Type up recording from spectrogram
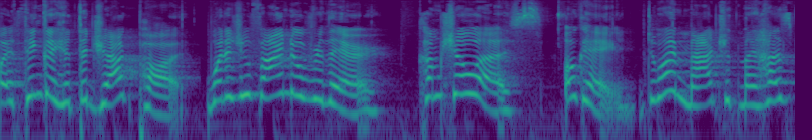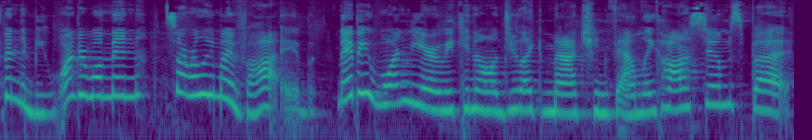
I think I hit the jackpot. What did you find over there? Come show us. Okay, do I match with my husband and be Wonder Woman? It's not really my vibe. Maybe one year we can all do like matching family costumes, but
